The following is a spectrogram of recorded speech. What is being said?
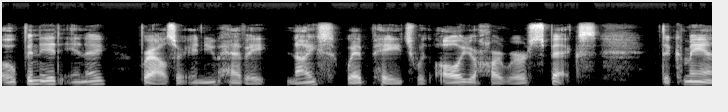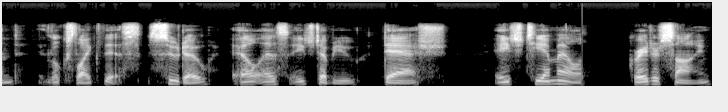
Open it in a browser and you have a nice web page with all your hardware specs. The command looks like this sudo lshw dash html greater sign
